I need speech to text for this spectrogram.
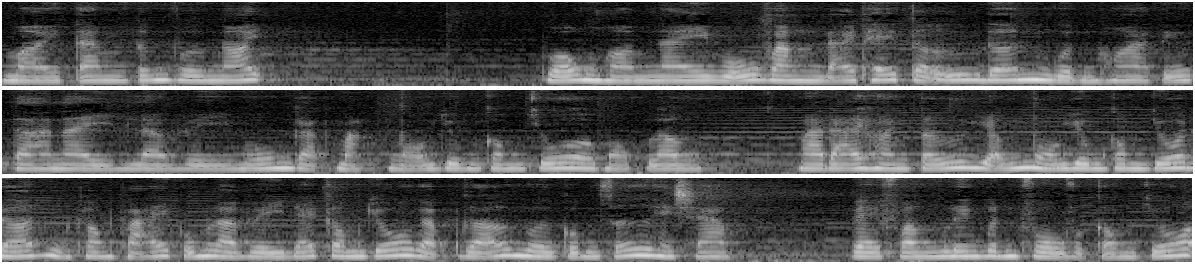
Mời Tam tướng Vương nói Vốn hôm nay Vũ Văn Đại Thế Tử đến Quỳnh Hoa Tiểu Ta này là vì muốn gặp mặt mộ dung công chúa một lần. Mà Đại Hoàng tử dẫn mộ dung công chúa đến không phải cũng là vì để công chúa gặp gỡ người cùng xứ hay sao? Về phần Liên Binh Phù và công chúa,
